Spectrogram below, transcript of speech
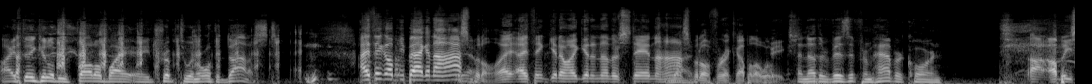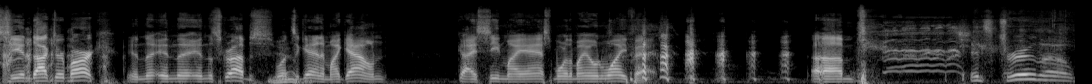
I think it'll be followed by a trip to an orthodontist. I think I'll be back in the hospital. I, I think you know I get another stay in the hospital for a couple of weeks. Another visit from Havercorn. Uh, I'll be seeing Doctor Mark in the in the in the scrubs once again in my gown. Guy's seen my ass more than my own wife has. um, It's true, though.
